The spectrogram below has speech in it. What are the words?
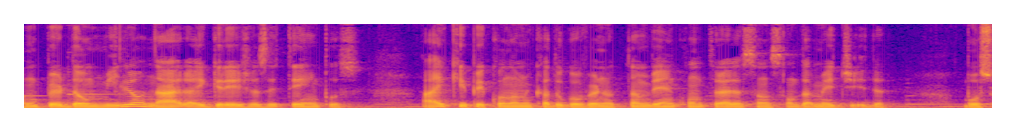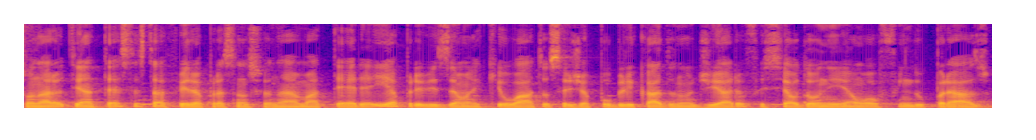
um perdão milionário a igrejas e templos. A equipe econômica do governo também é contrária à sanção da medida. Bolsonaro tem até sexta-feira para sancionar a matéria e a previsão é que o ato seja publicado no Diário Oficial da União ao fim do prazo.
